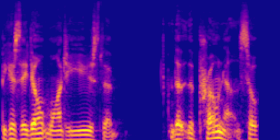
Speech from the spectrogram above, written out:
because they don't want to use the, the, the pronouns. So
